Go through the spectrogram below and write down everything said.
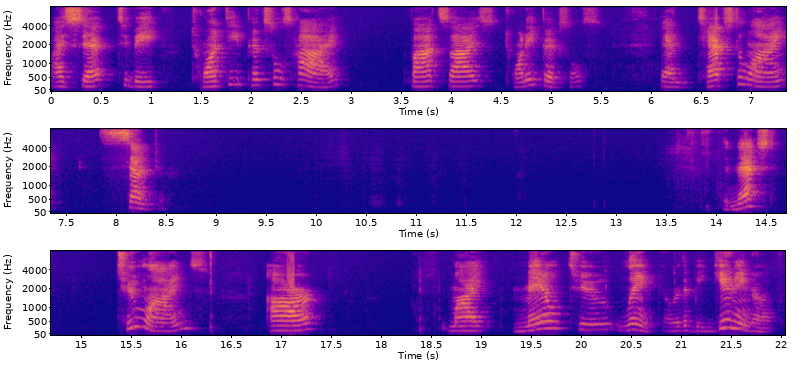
I set to be 20 pixels high, font size 20 pixels, and text align center. The next two lines are my mail to link, or the beginning of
